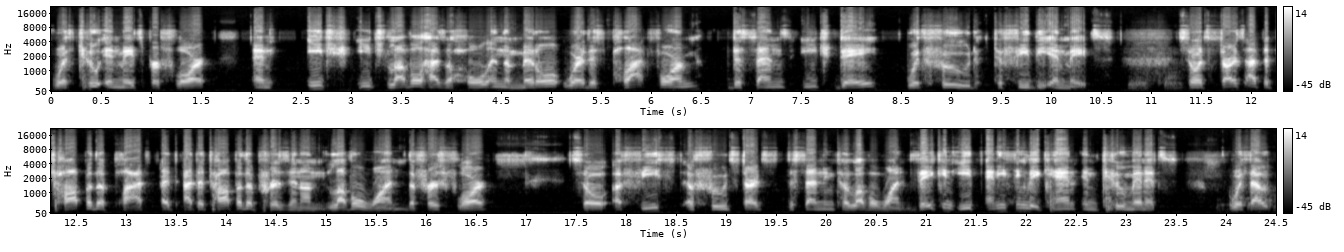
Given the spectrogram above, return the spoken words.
with two inmates per floor, and each each level has a hole in the middle where this platform descends each day with food to feed the inmates. Okay. So it starts at the top of the plat at, at the top of the prison on level 1, the first floor. So a feast of food starts descending to level 1. They can eat anything they can in 2 minutes without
